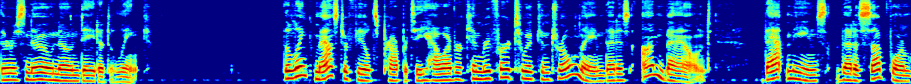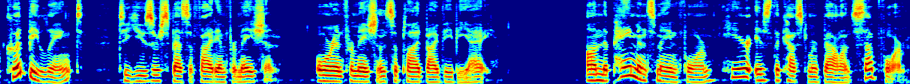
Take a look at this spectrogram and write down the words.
there is no known data to link. The link master fields property, however, can refer to a control name that is unbound that means that a subform could be linked to user-specified information or information supplied by VBA. On the Payments main form, here is the Customer Balance subform.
